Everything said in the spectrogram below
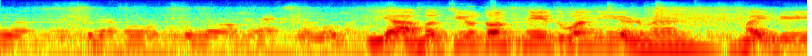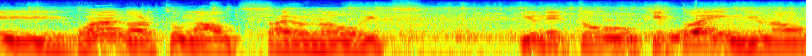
year to level to your max level? Yeah, but you don't need one year, man. Maybe one or two months. I don't know. It's you need to keep playing. You know.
